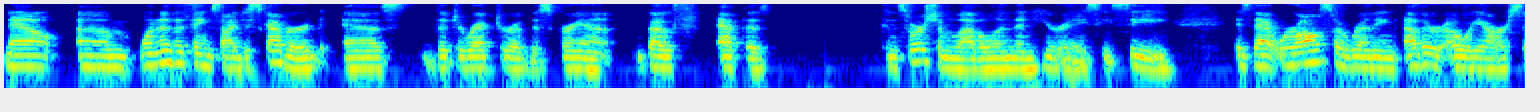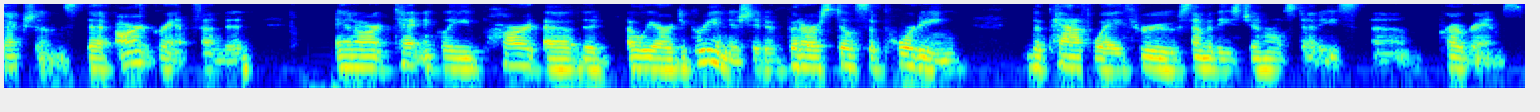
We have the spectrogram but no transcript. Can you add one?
Now, um, one of the things I discovered as the director of this grant, both at the consortium level and then here at ACC, is that we're also running other OER sections that aren't grant funded and aren't technically part of the OER degree initiative, but are still supporting the pathway through some of these general studies um, programs.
